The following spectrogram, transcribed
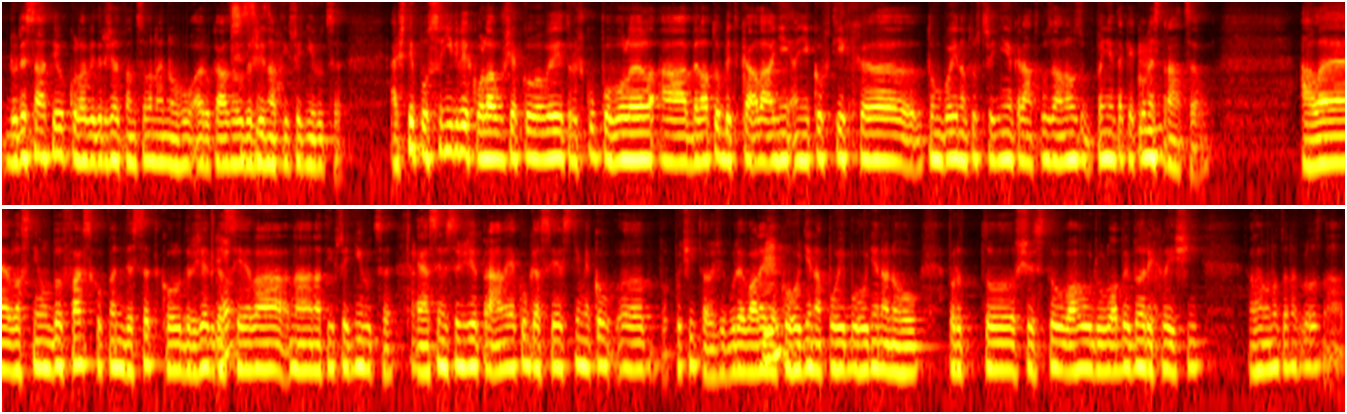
do desátého kola vydržel tancované nohu a dokázal Přesně držet na té přední ruce. Až ty poslední dvě kola už jako by trošku povolil a byla to bitka, ale ani, ani jako v těch, eh, tom boji na tu střední a krátkou záležitost úplně tak jako nestrácel. Ale vlastně on byl fakt schopen 10 kol držet Jo. Gasieva na, na té přední ruce. A já si myslím, že právě jako Gasiev s tím jako uh, počítal, že bude valit Hmm. jako hodně na pohybu, hodně na nohou, proto šestou váhou dolů, aby byl rychlejší. Ale ono to nebylo znát.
